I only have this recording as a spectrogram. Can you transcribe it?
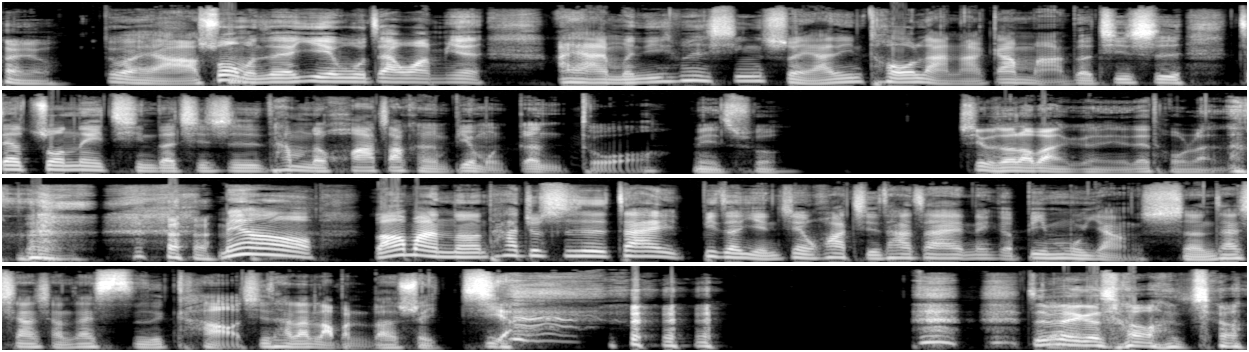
害哦。对啊，说我们这些业务在外面，哎呀，你们因为薪水啊，你偷懒啊，干嘛的？其实，在做内勤的，其实他们的花招可能比我们更多。没错，其实有时候老板可能也在偷懒了。没有，老板呢，他就是在闭着眼睛的话，其实他在那个闭目养神，在想想，在思考。其实他的老板都在睡觉。这边一个超好笑的。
